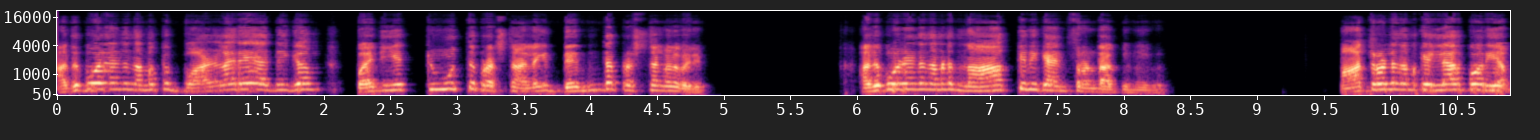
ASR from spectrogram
അതുപോലെ തന്നെ നമുക്ക് വളരെയധികം വലിയ ടൂത്ത് പ്രശ്നം അല്ലെങ്കിൽ ദന്ത പ്രശ്നങ്ങൾ വരും. അതുപോലെ തന്നെ നമ്മുടെ നാക്കിന് ക്യാൻസർ ഉണ്ടാക്കുന്നത്. മാത്രമല്ല നമുക്ക് എല്ലാവർക്കും അറിയാം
